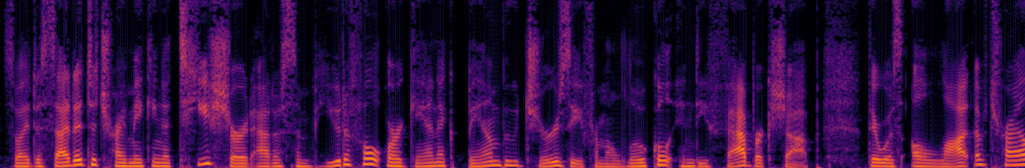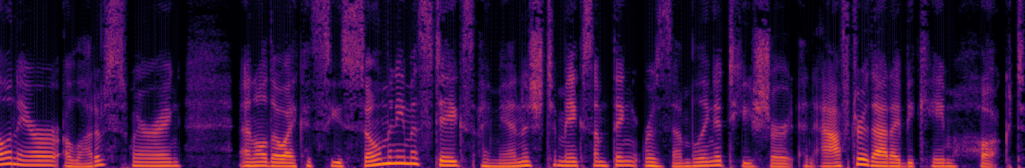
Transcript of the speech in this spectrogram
So I decided to try making a t shirt out of some beautiful organic bamboo jersey from a local indie fabric shop. There was a lot of trial and error, a lot of swearing, and although I could see so many mistakes, I managed to make something resembling a t shirt. And after that, I became hooked.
